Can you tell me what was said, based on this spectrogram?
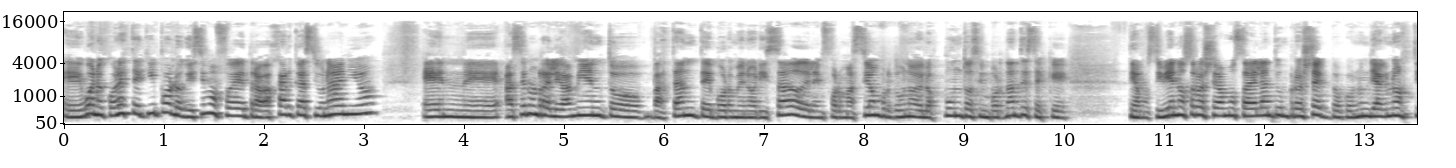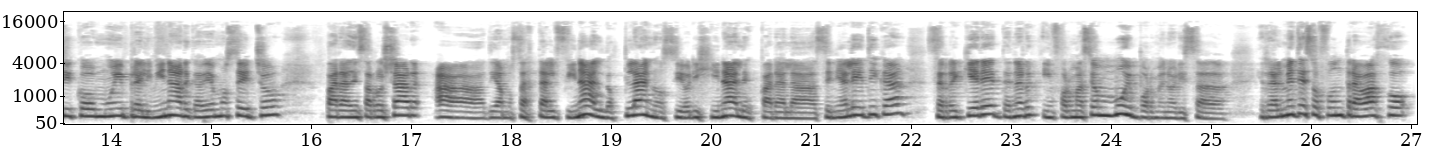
Eh, bueno, con este equipo lo que hicimos fue trabajar casi un año en eh, hacer un relevamiento bastante pormenorizado de la información, porque uno de los puntos importantes es que, digamos, si bien nosotros llevamos adelante un proyecto con un diagnóstico muy preliminar que habíamos hecho, para desarrollar, digamos, hasta el final los planos y originales para la señalética, se requiere tener información muy pormenorizada. Y realmente eso fue un trabajo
